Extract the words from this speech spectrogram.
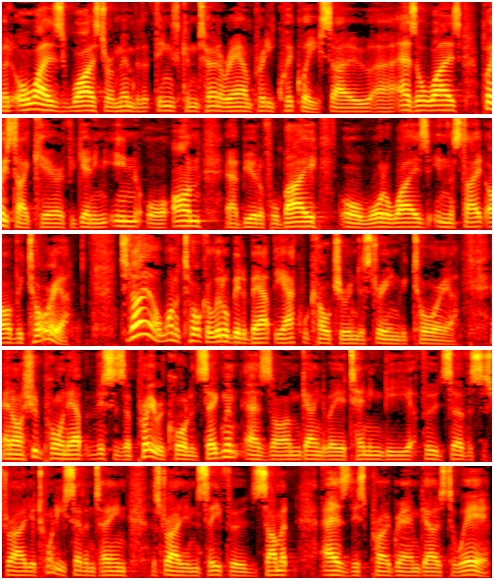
But always wise to remember that things can turn around pretty quickly. So, uh, as always, please take care if you're getting in or on our beautiful bay or waterways in the state of Victoria. Today, I want to talk a little bit about the aquaculture industry in Victoria. And I should point out that this is a pre recorded segment as I'm going to be attending the Food Service Australia 2017 Australian Seafood Summit as this program goes to air.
